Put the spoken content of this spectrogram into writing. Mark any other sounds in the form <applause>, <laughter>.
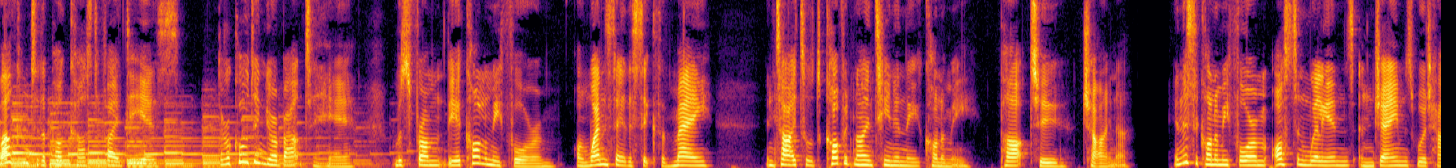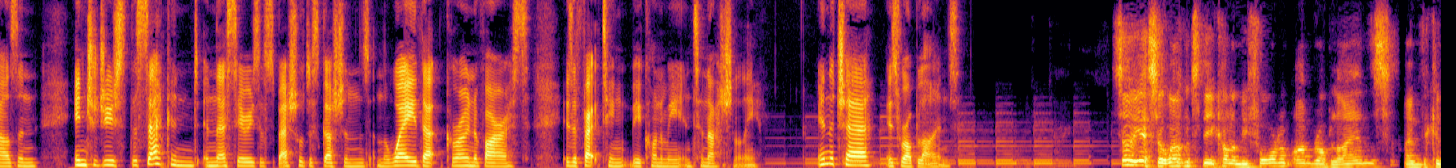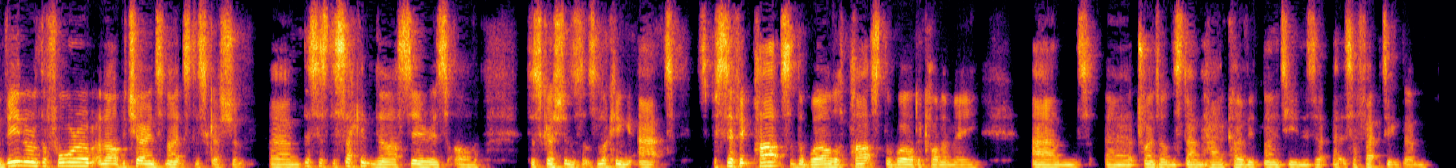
Welcome to the podcast of ideas. The recording you're about to hear was from the Economy Forum on Wednesday, the 6th of May, entitled COVID 19 in the Economy, Part 2 China. In this Economy Forum, Austin Williams and James Woudhuysen introduced the second in their series of special discussions on the way that coronavirus is affecting the economy internationally. In the chair is Rob Lyons. So, yeah, so welcome to the Economy Forum. I'm Rob Lyons. I'm the convener of the forum and I'll be chairing tonight's discussion. Um, this is the second in our series of discussions that's looking at specific parts of the world or parts of the world economy and uh, trying to understand how COVID 19 is, is affecting them.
